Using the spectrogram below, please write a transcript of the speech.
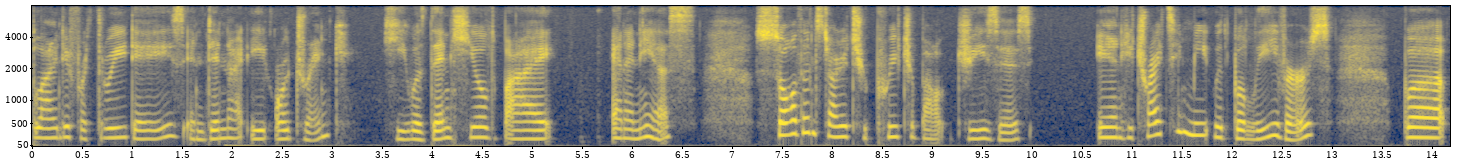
blinded for three days and did not eat or drink. He was then healed by Ananias. Saul then started to preach about Jesus and he tried to meet with believers, but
